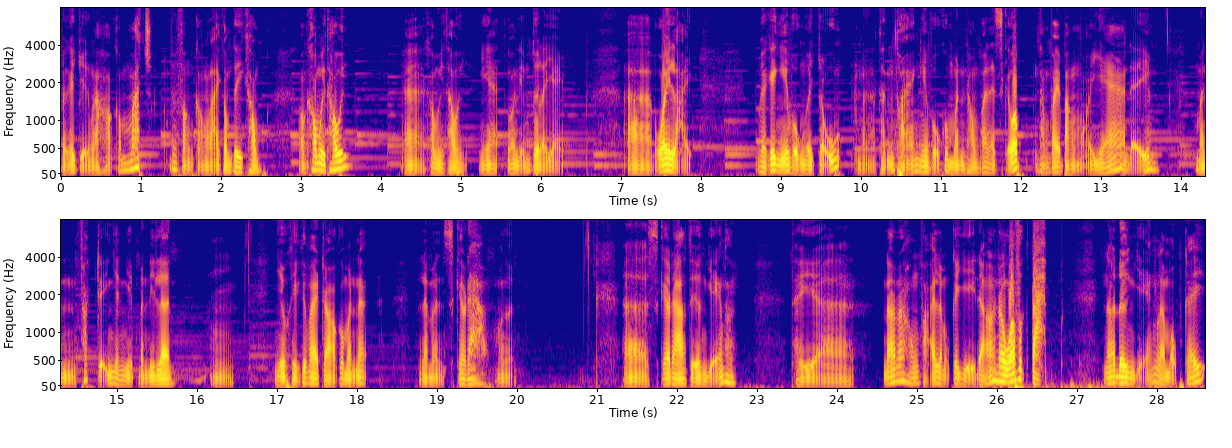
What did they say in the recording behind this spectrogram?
về cái chuyện là họ có match với phần còn lại công ty không. Còn không thì thôi. À không thì thôi. Nha yeah, quan điểm tôi là vậy. À, quay lại về cái nghĩa vụ người chủ mà thỉnh thoảng nghĩa vụ của mình không phải là scale up không phải bằng mọi giá để mình phát triển doanh nghiệp mình đi lên. Ừ. nhiều khi cái vai trò của mình á là mình scale down mọi người uh, scale down thì đơn giản thôi. Thì ờ, uh, nó nó không phải là một cái gì đó nó quá phức tạp. Nó đơn giản là một cái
